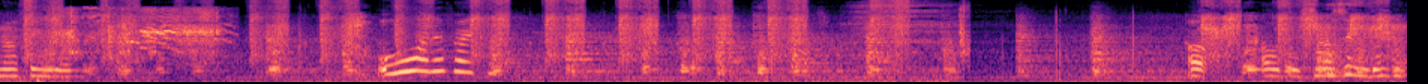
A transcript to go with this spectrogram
Nothing there. Oh, what if I could? Oh, oh, there's nothing there.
